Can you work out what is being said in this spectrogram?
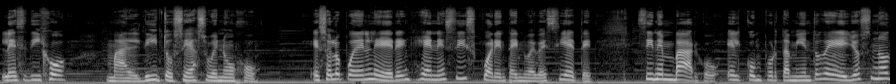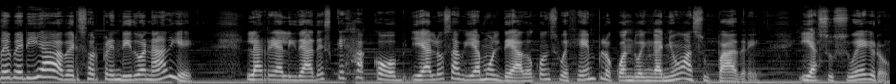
les dijo, maldito sea su enojo. Eso lo pueden leer en Génesis 49.7. Sin embargo, el comportamiento de ellos no debería haber sorprendido a nadie. La realidad es que Jacob ya los había moldeado con su ejemplo cuando engañó a su padre y a su suegro.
